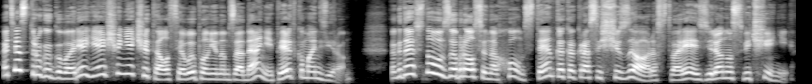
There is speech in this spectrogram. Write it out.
Хотя, строго говоря, я еще не отчитался о выполненном задании перед командиром. Когда я снова забрался на холм, стенка как раз исчезала, растворяясь в зеленом свечении.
